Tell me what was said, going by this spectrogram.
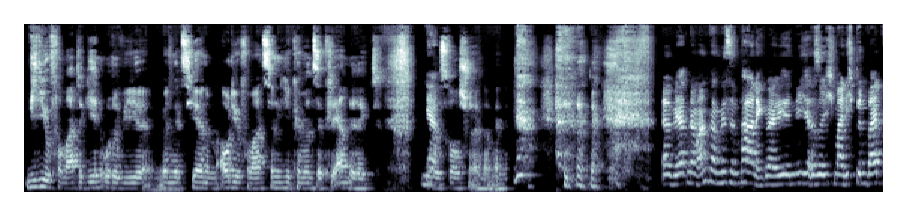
Videoformate gehen oder wie wenn wir jetzt hier in einem Audioformat sind, hier können wir uns erklären direkt ja. oder das rausschneiden am Ende. Ja, wir hatten am Anfang ein bisschen Panik, weil wir nicht, also ich meine, ich bin weit,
